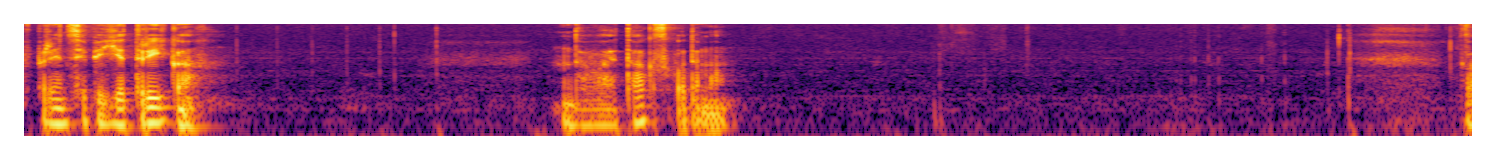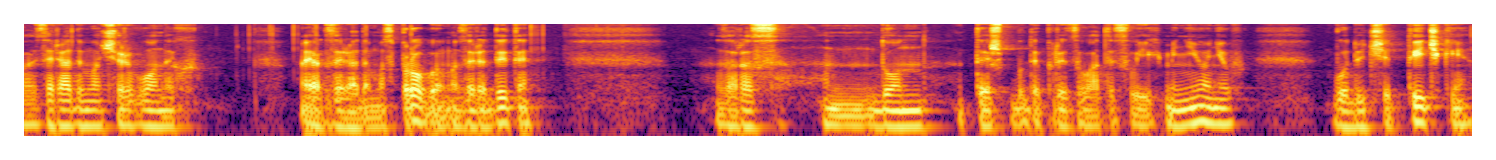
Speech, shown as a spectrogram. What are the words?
В принципі, є трійка. Давай так сходимо. Давай зарядимо червоних. Ну, як зарядимо? Спробуємо зарядити. Зараз Дон теж буде призивати своїх міньйонів. Будуть ще тички.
